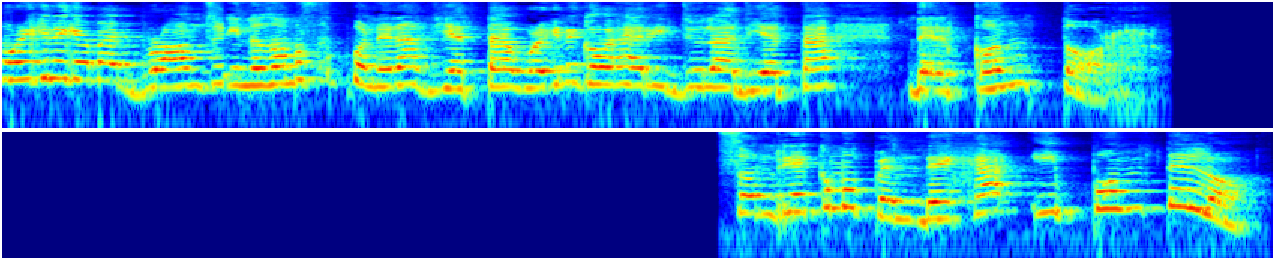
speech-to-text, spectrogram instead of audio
We're gonna get my bronzer y nos vamos a poner a dieta. We're gonna go ahead and do la dieta del contour. Sonríe como pendeja y póntelo.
